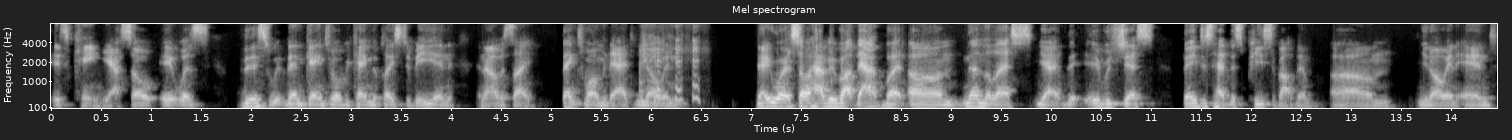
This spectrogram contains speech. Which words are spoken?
is king. Yeah. So it was this. Then Gainesville became the place to be, and and I was like, thanks, mom and dad. You know, and they weren't so happy about that, but um, nonetheless, yeah, it was just they just had this peace about them. Um, you know, and and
